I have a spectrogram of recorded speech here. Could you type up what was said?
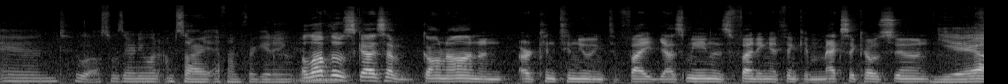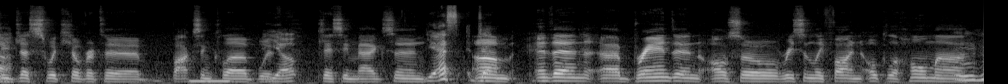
and who else was there? Anyone? I'm sorry if I'm forgetting. A lot of those guys have gone on and are continuing to fight. Yasmin is fighting, I think, in Mexico soon. Yeah. She just switched over to boxing club with Yep. Jesse Magson. Yes. Um, and then uh, Brandon also recently fought in Oklahoma, Mm-hmm.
